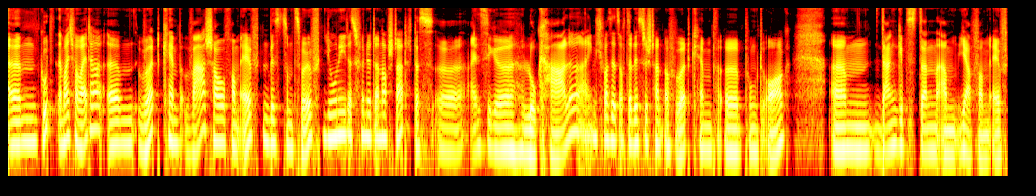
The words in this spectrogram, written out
Ähm, gut, dann mache ich mal weiter. Ähm, WordCamp Warschau vom 11. bis zum 12. Juni, das findet dann noch statt. Das äh, einzige Lokale eigentlich, was jetzt auf der Liste stand, auf wordcamp.org. Äh, ähm, dann gibt's dann am, ja, vom 11.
